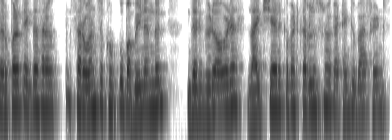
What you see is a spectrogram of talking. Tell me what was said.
तर परत एकदा सर्व सर्वांचं खूप खूप अभिनंदन. जर व्हिडिओ आवडेल लाईक शेअर कमेंट करायला विसरू नका. थँक्यू बाय फ्रेंड्स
